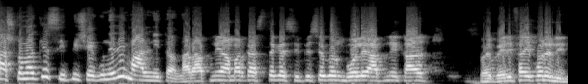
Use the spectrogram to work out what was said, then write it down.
কাস্টমারকে সিপি সেগুনেরই মাল নিতে হবে। আর আপনি আমার কাছ থেকে সিপি সেগুন বলে আপনি ভেরিফাই করে নিন।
